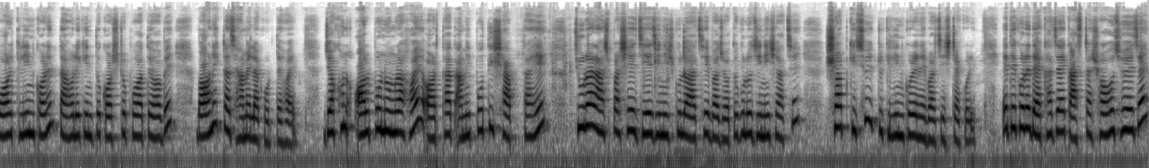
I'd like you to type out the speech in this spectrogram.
পর ক্লিন করেন, তাহলে কিন্তু কষ্ট পোয়াতে হবে বা অনেকটা ঝামেলা করতে হয়। যখন অল্প নোংরা হয়, অর্থাৎ আমি প্রতি সপ্তাহে চূড়ার আশপাশে যে জিনিসগুলো আছে বা যতগুলো জিনিস আছে সব কিছু একটু ক্লিন করে নেবার চেষ্টা করি। এতে করে দেখা যায় কাজটা সহজ হয়ে যায়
